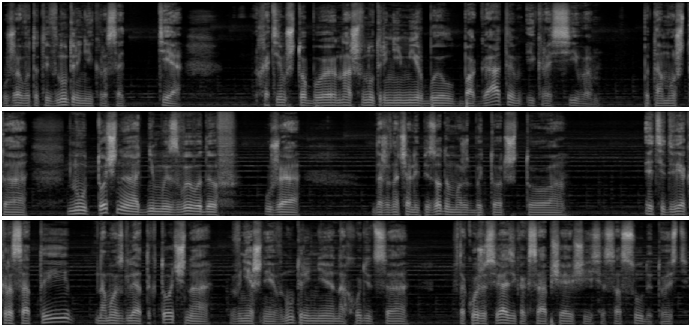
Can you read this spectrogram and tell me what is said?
уже вот этой внутренней красоте. Хотим, чтобы наш внутренний мир был богатым и красивым, потому что, ну, точно одним из выводов уже даже в начале эпизода может быть тот, что эти две красоты, на мой взгляд, так точно, внешнее и внутреннее, находятся в такой же связи, как сообщающиеся сосуды. То есть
